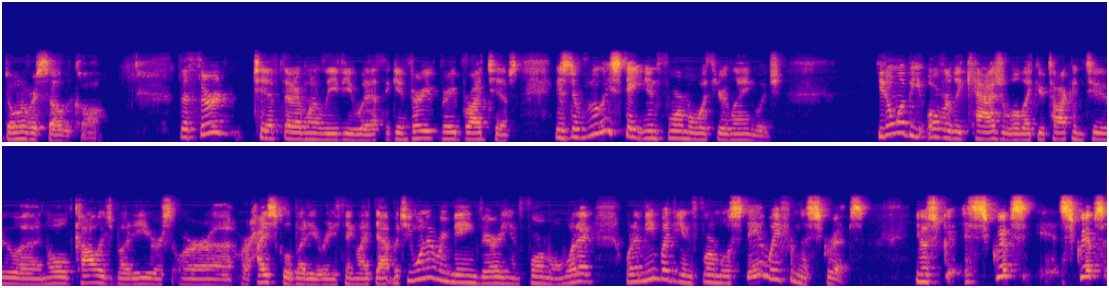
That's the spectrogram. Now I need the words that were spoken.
don't oversell the call. The third tip that I want to leave you with, again, very, very broad tips, is to really stay informal with your language. You don't want to be overly casual, like you're talking to uh, an old college buddy or or, uh, or high school buddy or anything like that. But you want to remain very informal. What I what I mean by the informal stay away from the scripts. You know, scripts scripts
